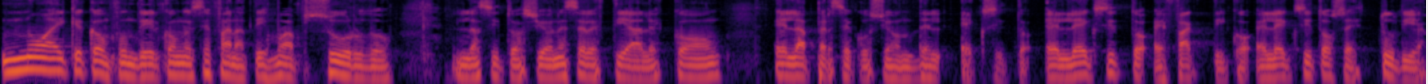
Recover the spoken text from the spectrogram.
no hay que confundir con ese fanatismo absurdo las situaciones celestiales con eh, la persecución del éxito. El éxito es fáctico, el éxito se estudia,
